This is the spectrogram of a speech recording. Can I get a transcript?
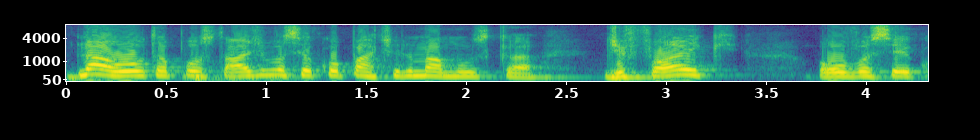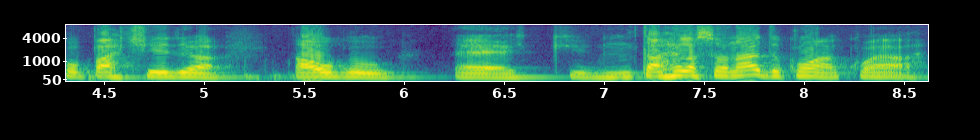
na outra postagem você compartilha uma música de funk, ou você compartilha algo é, que não está relacionado com a, com, a,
